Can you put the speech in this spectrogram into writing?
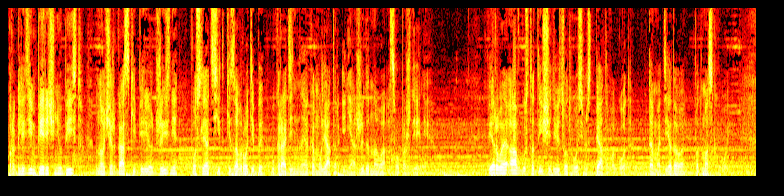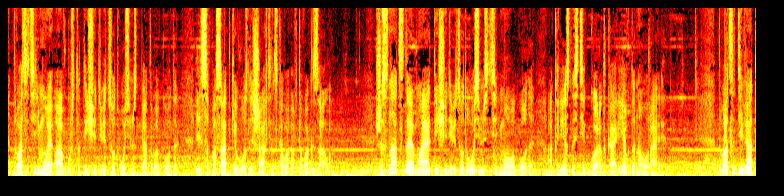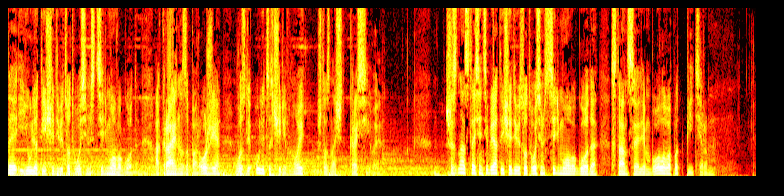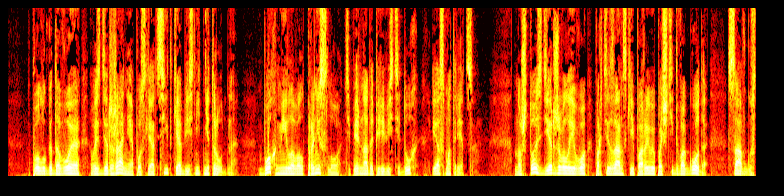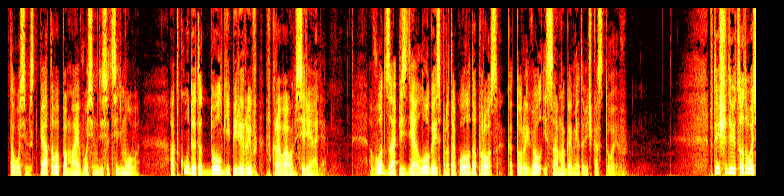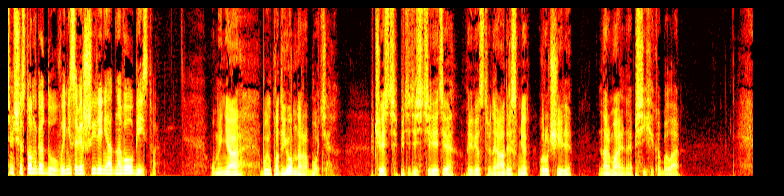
Проглядим перечень убийств в новочеркасский период жизни после отсидки за вроде бы украденный аккумулятор и неожиданного освобождения. 1 августа 1985 года. Домодедово, под Москвой. 27 августа 1985 года. Лесопосадки возле Шахтинского автовокзала. 16 мая 1987 года. Окрестности городка Ревда на Урале. 29 июля 1987 года. Окраина Запорожья, возле улицы Черевной, что значит красивая. 16 сентября 1987 года. Станция Лемболова под Питером. Полугодовое воздержание после отсидки объяснить нетрудно. Бог миловал, пронесло, теперь надо перевести дух и осмотреться. Но что сдерживало его партизанские порывы почти два года, с августа 85 по май 87 -го? Откуда этот долгий перерыв в кровавом сериале? Вот запись диалога из протокола допроса, который вел Иса Магометович Костоев. В 1986 году вы не совершили ни одного убийства. У меня был подъем на работе. В честь 50-летия приветственный адрес мне вручили. Нормальная психика была.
